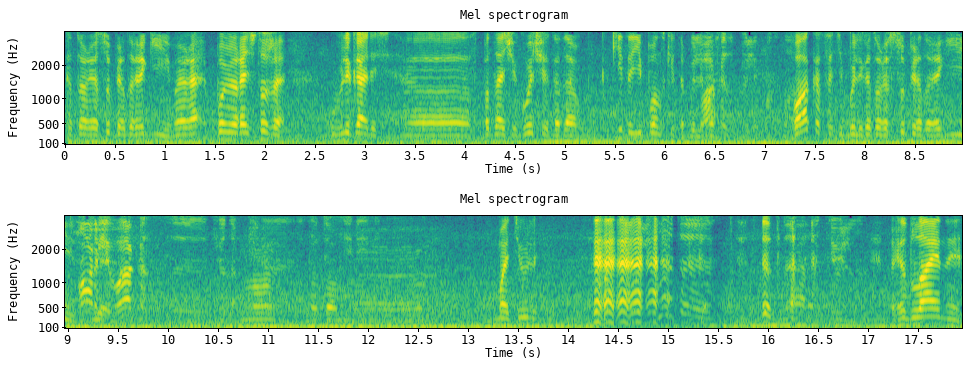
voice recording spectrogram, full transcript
которые супер дорогие. Мы, помню, раньше тоже увлекались э, с подачи Гочи, тогда какие-то японские-то были Вакас масла. были масла. Вакас эти были, которые супер дорогие. Марли, Вакас, что там Ну, еще потом э, Матюль, Ну, это, да, натюльно. Редлайны.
